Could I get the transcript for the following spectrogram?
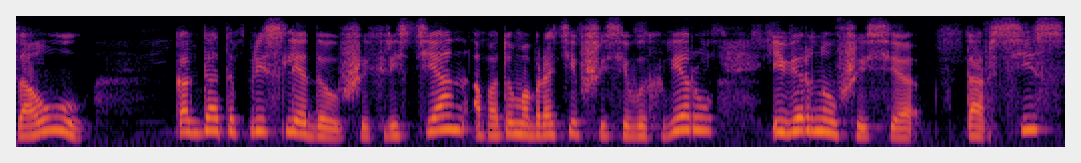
Саул, когда-то преследовавший христиан, а потом обратившийся в их веру и вернувшийся в Тарсис,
